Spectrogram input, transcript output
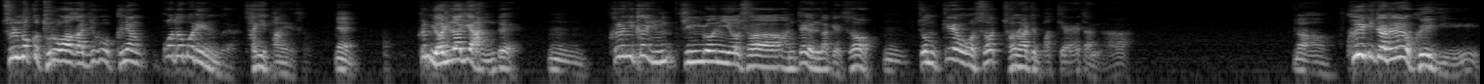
술 먹고 들어와가지고 그냥 뻗어버리는 거야. 자기 방에서. 예. 그럼 연락이 안 돼. 음, 그러니까 윤, 김건희 여사한테 연락해서 음. 좀 깨워서 전화 좀 받게 해달라. 아, 그 얘기잖아요, 그 얘기.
